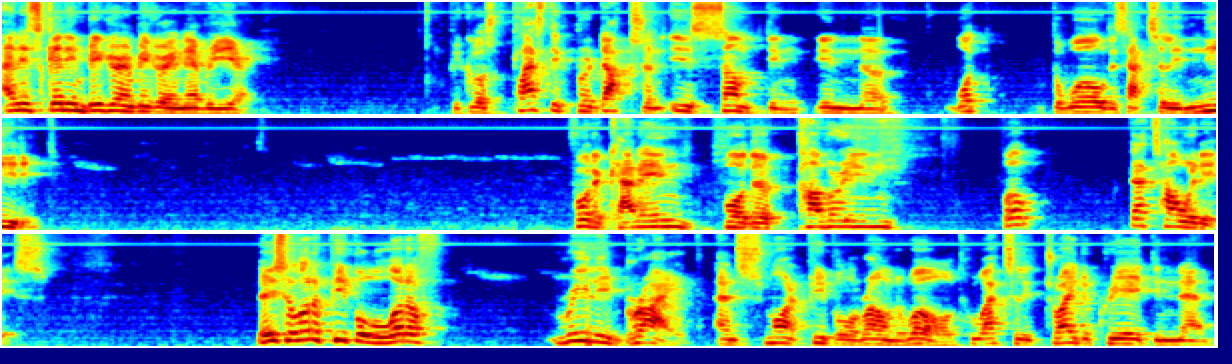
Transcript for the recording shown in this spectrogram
And it's getting bigger and bigger in every year. Because plastic production is something in uh, what the world is actually needed. For the carrying, for the covering, well, that's how it is. There's a lot of people, a lot of really bright and smart people around the world who actually try to create in them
